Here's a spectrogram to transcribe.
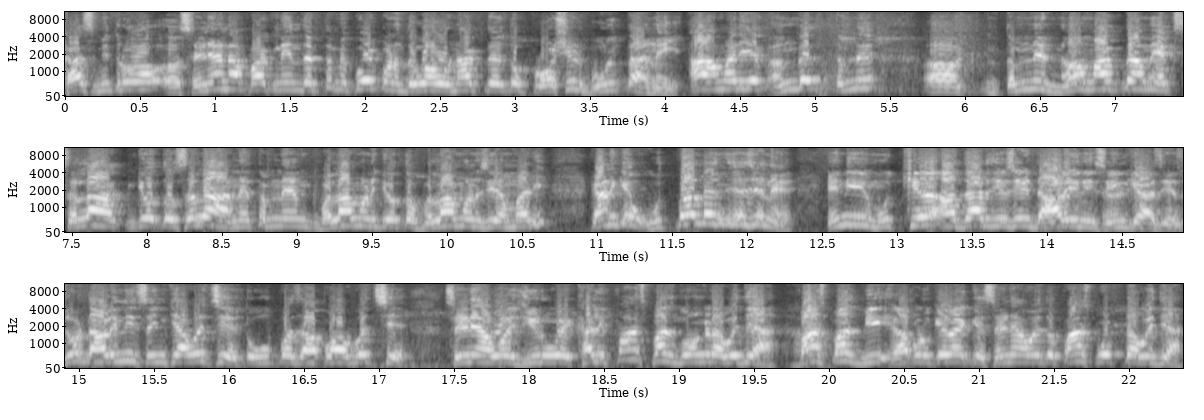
ખાસ મિત્રો શેણાના પાકની અંદર તમે કોઈ પણ દવાઓ નાખતા હોય તો પ્રોસીડ ભૂલતા નહીં. આ અમારી એક અંગત તમને તમને ન માગતા અમે એક સલાહ કહો તો સલાહ અને તમને એમ ભલામણ કહો તો ભલામણ છે અમારી. કારણ કે ઉત્પાદન જે છે ને એની મુખ્ય આધાર જે છે એ ડાળીની સંખ્યા છે. જો ડાળીની સંખ્યા વધશે તો ઉપજ આપોઆપ વધશે. સણ્યા હોય જીરું હોય ખાલી પાંચ પાંચ ગોંગડા વધ્યા. પાંચ પાંચ આપણું કહેવાય કે સણ્યા હોય તો પાંચ પોપટા વધ્યા.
